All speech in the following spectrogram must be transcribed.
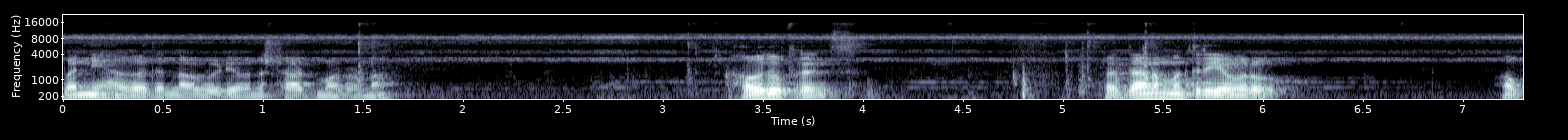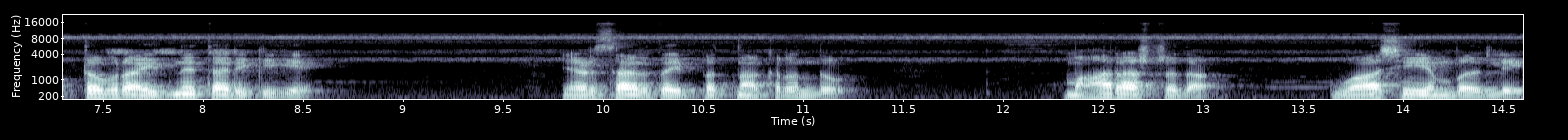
ಬನ್ನಿ, ಹಾಗಾದರೆ ನಾವು ವಿಡಿಯೋವನ್ನು ಸ್ಟಾರ್ಟ್ ಮಾಡೋಣ. ಹೌದು ಫ್ರೆಂಡ್ಸ್ ಪ್ರಧಾನಮಂತ್ರಿಯವರು ಅಕ್ಟೋಬರ್ ಐದನೇ ತಾರೀಕಿಗೆ ಎರಡು ಸಾವಿರದ ಇಪ್ಪತ್ತ್ನಾಲ್ಕರಂದು ಮಹಾರಾಷ್ಟ್ರದ ವಾಶಿ ಎಂಬಲ್ಲಿ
